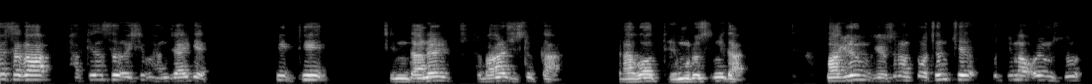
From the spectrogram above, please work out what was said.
의사가 파킨스 의심 환자에게 PT 진단을 처방할 수 있을까라고 되물었습니다. 박일영 교수는 또 전체 후지마 오염수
